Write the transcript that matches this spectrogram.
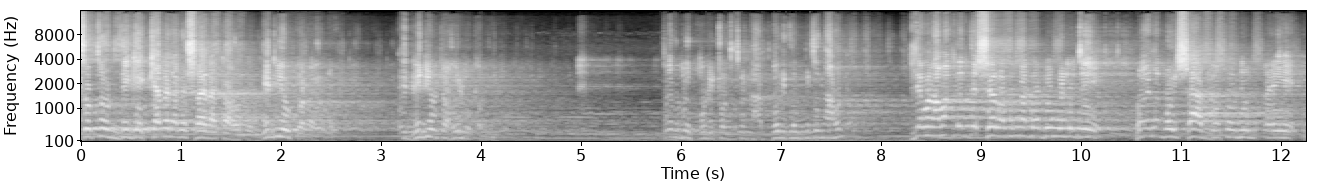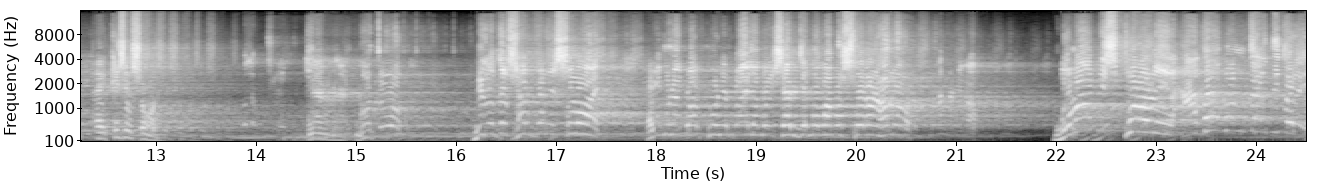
চতুর্দিকে ক্যামেরা বসায় রাখা হলো ভিডিও করা হলো এই ভিডিওটা হইল কেমন? পূর্ব পরিকল্পনা পরিকল্পিত না হলো। যেমন আমাদের দেশের অবস্থা মিলে যে পয়লা বৈশাখ গত কিসের সময়? না, না, গত বিগত সরকারের সময় রমনা বর্তমানে পয়লা বৈশাখ যে বোমা বিস্ফোরণ হলো বোমা বিস্ফোরণের আধা ঘণ্টার ভিতরে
